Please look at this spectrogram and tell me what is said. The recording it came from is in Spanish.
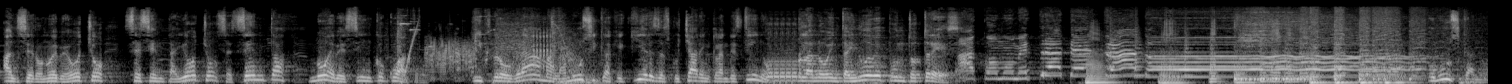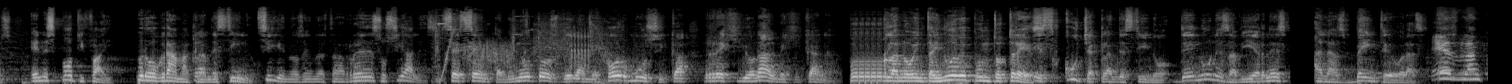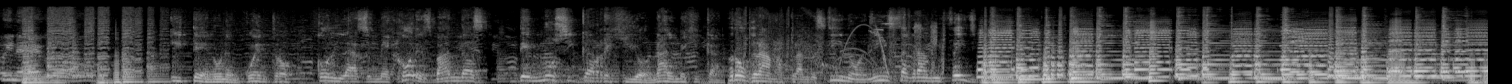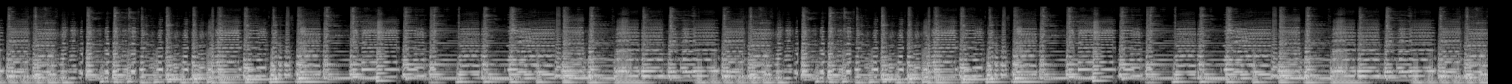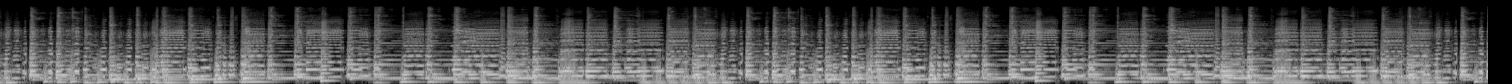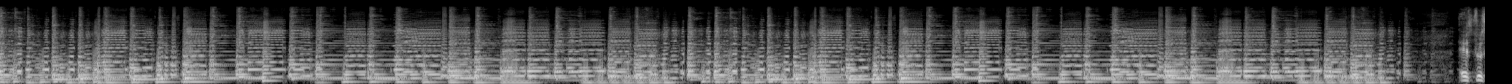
al 098 68 60 954 y programa la música que quieres escuchar en clandestino por la 99.3. A como me trate el trato. Búscanos en Spotify, programa clandestino. Síguenos en nuestras redes sociales. 60 minutos de la mejor música regional mexicana. Por la 99.3. Escucha clandestino de lunes a viernes a las 20 horas. Es blanco y negro. Y ten un encuentro con las mejores bandas de música regional mexicana. Programa clandestino en Instagram y Facebook.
